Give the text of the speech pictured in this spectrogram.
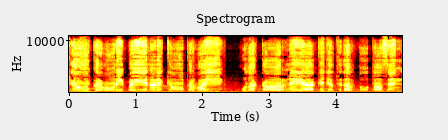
ਕਿਉਂ ਕਰਵਾਉਣੀ ਪਈ, ਇਹਨਾਂ ਨੇ ਕਿਉਂ ਕਰਵਾਈ? ਉਹਦਾ ਕਾਰਨ ਇਹ ਆ ਕਿ ਜਥੇਦਾਰ ਤੋਤਾ ਸਿੰਘ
